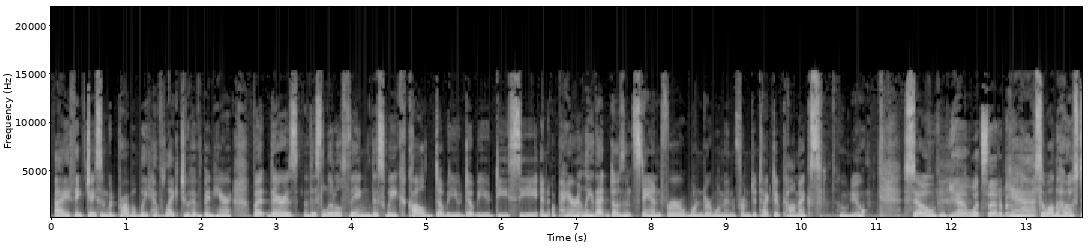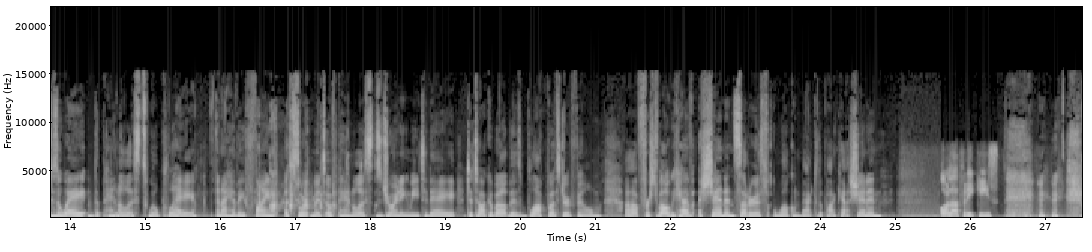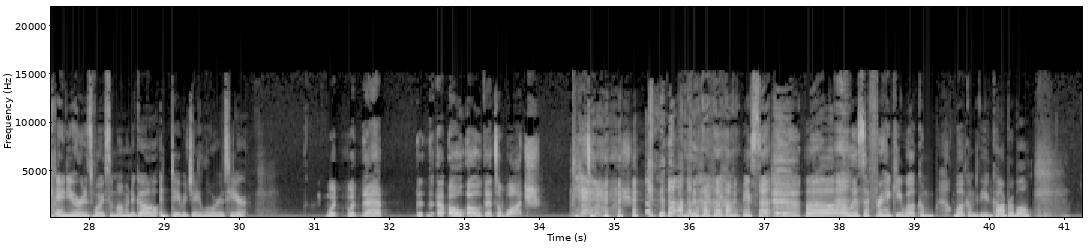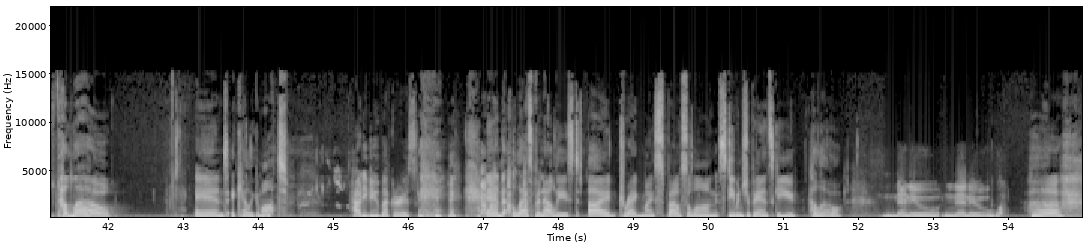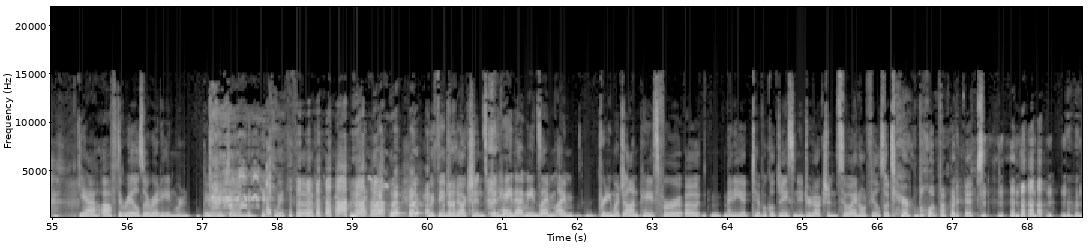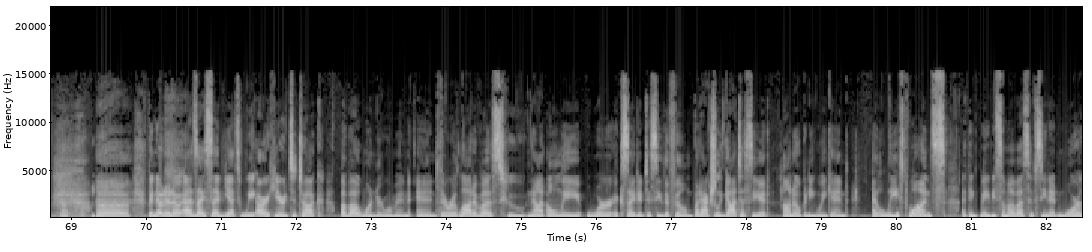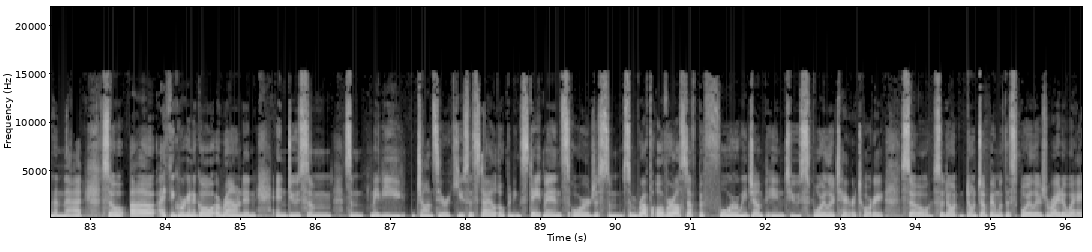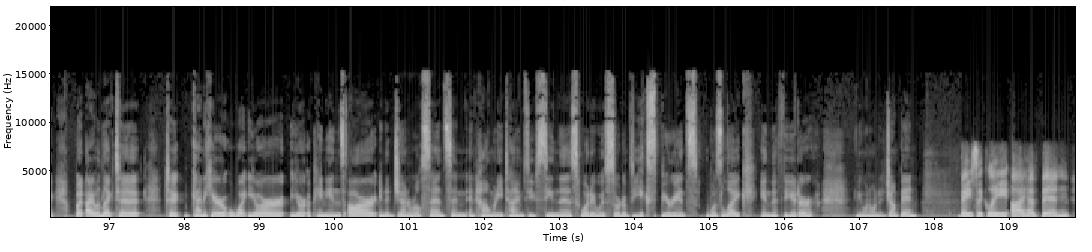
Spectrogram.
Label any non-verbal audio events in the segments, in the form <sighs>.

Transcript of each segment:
I think Jason would probably have liked to have been here, but there's this little thing this week called WWDC, and apparently that doesn't stand for Wonder Woman from Detective Comics. Who knew? So, <laughs> Yeah, what's that about? yeah, so while the host is away, the panelists will play. And I have a fine <laughs> assortment of panelists joining me today to talk about this blockbuster film. Uh, first of all, we have Shannon Sutlief. Welcome back to the podcast, Shannon. Hola, frikis. <laughs> And you heard his voice a moment ago. David J. Loehr is here. What? What? That? Th- th- oh, oh, that's a watch. That's my watch. <laughs> nice. Uh, Alyssa Franke, welcome, welcome to the Incomparable. Hello. And Kelly Guimont. Howdy do, you do, buckers. <laughs> And last but not least, I dragged my spouse along, Steven Schapansky. Hello. Nenu Nenu. <sighs> Yeah, off the rails already, and we're barely done <laughs> with uh, with introductions. But hey, that means I'm I'm pretty much on pace for uh, many a typical Jason introduction, so I don't feel so <laughs> terrible about it. <laughs> Uh, but no, no, no. As I said, yes, we are here to talk about Wonder Woman, and there are a lot of us who not only were excited to see the film, but actually got to see it on opening weekend at least once. I think maybe some of us have seen it more than that. So uh, I think we're going to go around and, and do some some maybe John Siracusa style opening statements or just some some rough overall stuff before we jump into spoiler territory. So so don't don't jump in with the spoilers right away. But I would like to to kind of hear what your your opinions are in a general sense and, and how many times you've seen this, what it was sort of the experience was like in the theater. Anyone want to jump in? Basically, I have been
